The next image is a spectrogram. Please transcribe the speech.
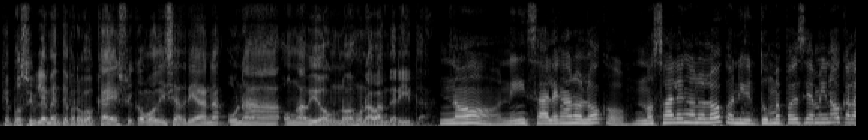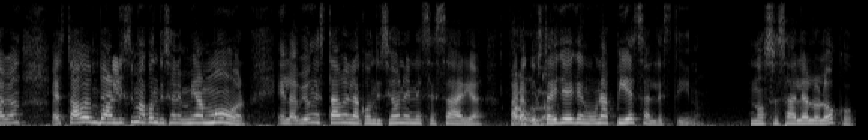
que posiblemente provoca eso. Y como dice Adriana, una, un avión no es una banderita. No, ni salen a lo loco. No salen a lo loco. Ni tú me puedes decir a mí, no, que el avión estaba en malísimas condiciones. Mi amor, el avión estaba en las condiciones necesarias para que usted llegue en una pieza al destino. No se sale a lo loco.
